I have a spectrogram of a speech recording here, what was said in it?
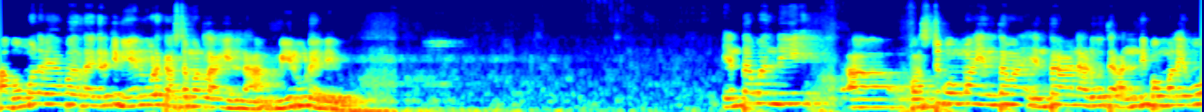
ఆ బొమ్మల వ్యాపారి దగ్గరికి నేను కూడా కస్టమర్ లాగా వెళ్ళినా మీరు కూడా వెళ్ళారు. ఎంతమంది ఫస్ట్ బొమ్మ ఎంత ఎంత అని అడిగితే అన్ని బొమ్మలేమో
